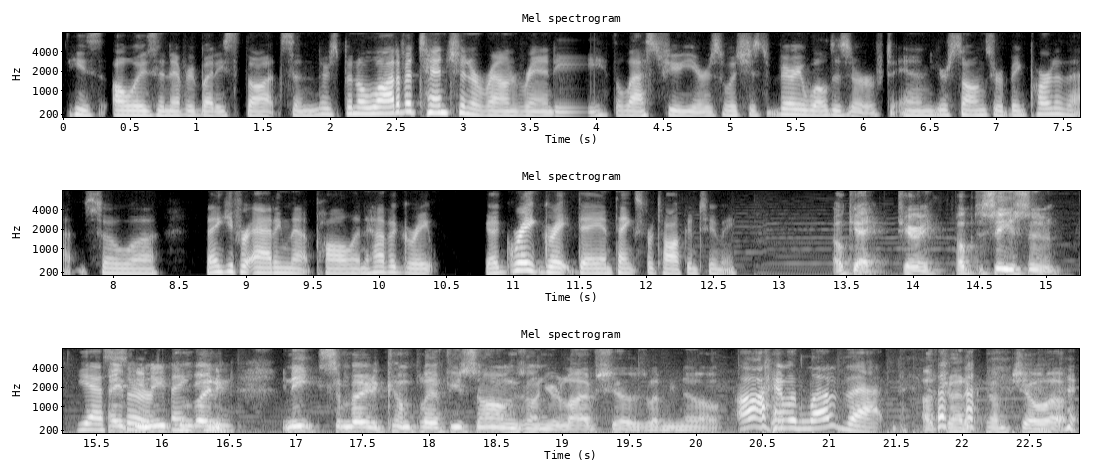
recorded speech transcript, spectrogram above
he's always in everybody's thoughts. And there's been a lot of attention around Randy the last few years, which is very well deserved. And your songs are a big part of that. So uh, thank you for adding that, Paul, and have a great, a great, great day. And thanks for talking to me. Okay, Terri, hope to see you soon. Yes, Hey, if you need Thank somebody you. to you need somebody to come play a few songs on your live shows, let me know. Oh, I would love that. I'll try to come show up.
